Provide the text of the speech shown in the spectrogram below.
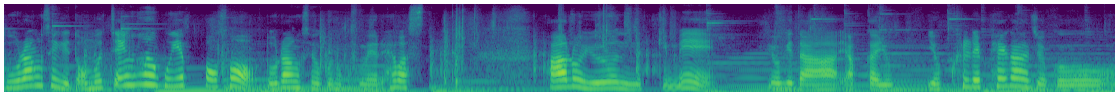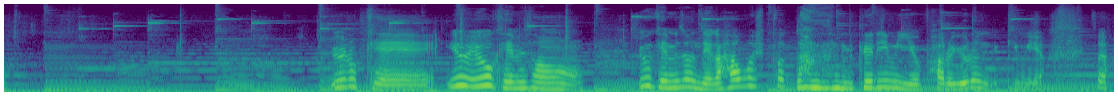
노란색이 너무 쨍하고 예뻐서 노란색으로 구매를 해봤습니다. 바로 이런 느낌의 여기다 약간 요, 요 클립 해가지고 요렇게 요, 요 감성 요 감성 내가 하고 싶었던 그림이 요 바로 이런 느낌이에요. 그래서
